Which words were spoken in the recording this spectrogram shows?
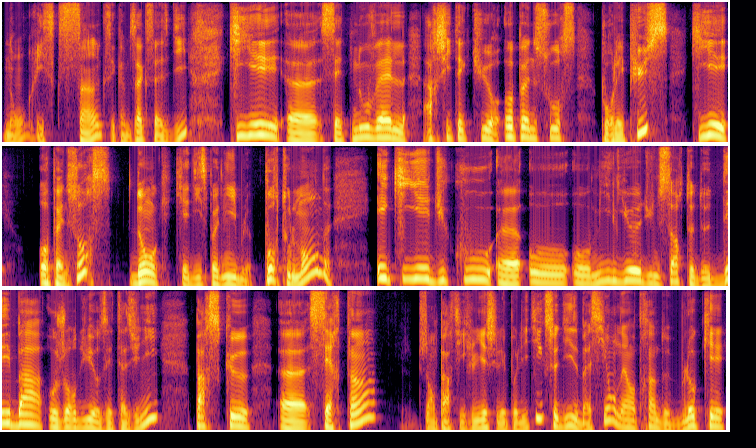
non, risque 5, c'est comme ça que ça se dit, qui est euh, cette nouvelle architecture open source pour les puces, qui est open source, donc qui est disponible pour tout le monde, et qui est du coup euh, au, milieu d'une sorte de débat aujourd'hui aux États-Unis, parce que euh, certains, en particulier chez les politiques, se disent bah, si on est en train de bloquer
